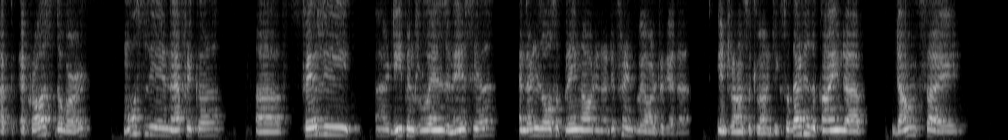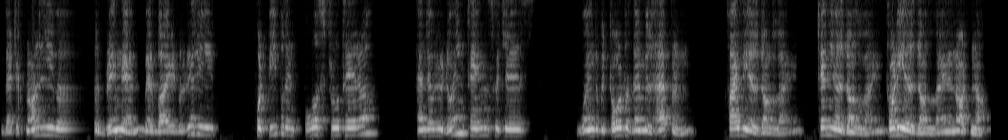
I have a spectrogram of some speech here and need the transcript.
ac across the world, mostly in Africa, uh, fairly uh, deep influence in Asia, and that is also playing out in a different way altogether in transatlantic. So that is the kind of downside that technology will bring in, whereby it will really put people in post-truth era, and they will be doing things which is going to be told to them will happen five years down the line, 10 years down the line, 20 years down the line, and not now.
